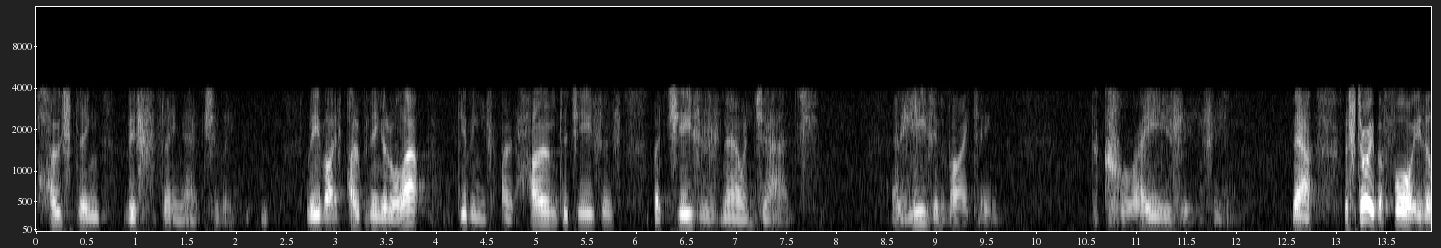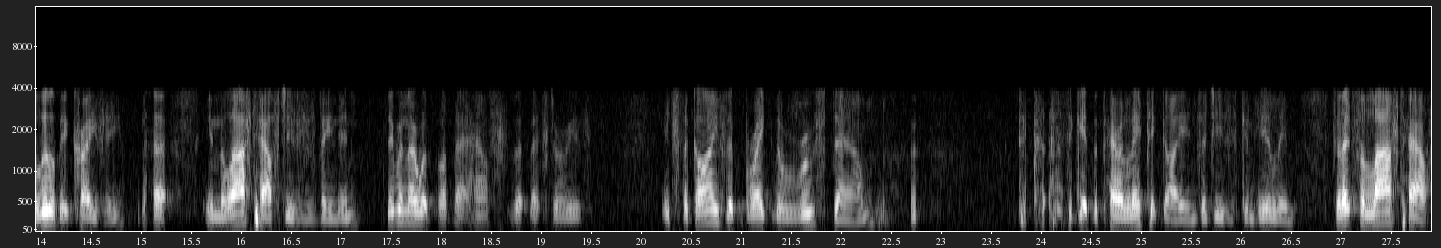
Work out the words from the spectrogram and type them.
hosting this thing, actually. Levi's opening it all up, giving his own home to Jesus, but Jesus is now in charge. And he's inviting the crazies in. Now, the story before is a little bit crazy. in the last house Jesus has been in, does anyone know what, what that house, that, that story is? It's the guys that break the roof down to, to get the paralytic guy in so Jesus can heal him. So that's the last house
